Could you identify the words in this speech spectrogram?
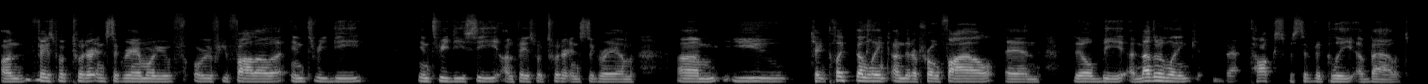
on mm-hmm. Facebook, Twitter, Instagram, or you or if you follow in 3D in 3DC on Facebook, Twitter, Instagram, um, you can click the link under the profile, and there'll be another link that talks specifically about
